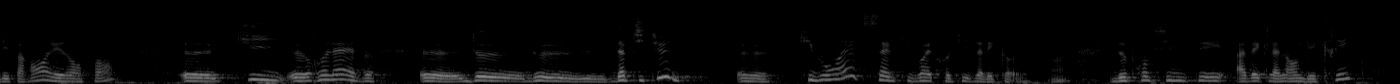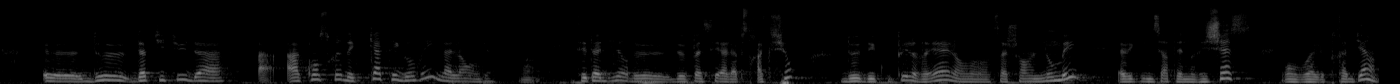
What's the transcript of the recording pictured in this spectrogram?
les parents et les enfants, euh, qui relèvent d'aptitudes qui vont être celles qui vont être requises à l'école. Hein de proximité avec la langue écrite, euh, d'aptitude à, à, construire des catégories de la langue, hein. c'est-à-dire de, passer à l'abstraction, de découper le réel en, sachant le nommer avec une certaine richesse. On voit très bien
